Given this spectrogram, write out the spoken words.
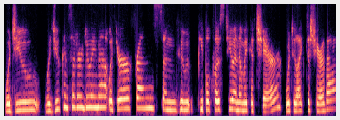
would you would you consider doing that with your friends and who people close to you and then we could share would you like to share that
